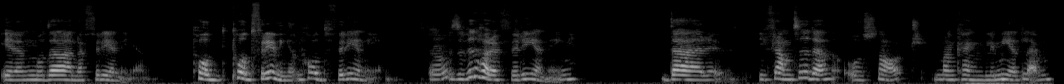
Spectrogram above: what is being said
är den moderna föreningen. Podd, poddföreningen. Poddföreningen. Ja. Alltså, vi har en förening där i framtiden och snart man kan bli medlem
